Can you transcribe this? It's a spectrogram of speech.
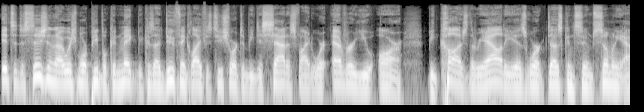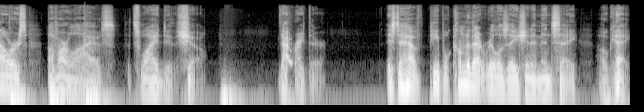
It's a decision that I wish more people could make because I do think life is too short to be dissatisfied wherever you are. Because the reality is, work does consume so many hours of our lives. That's why I do the show. That right there is to have people come to that realization and then say, okay,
